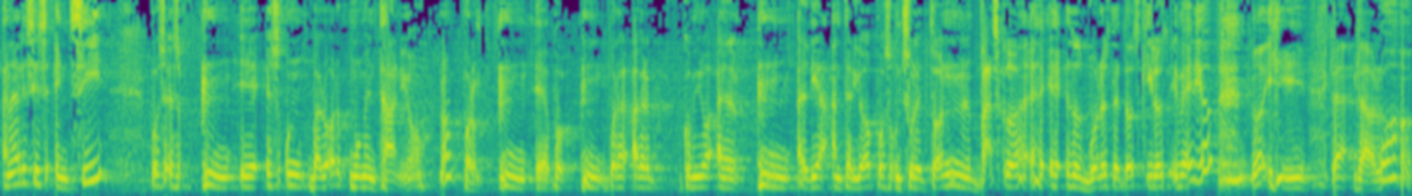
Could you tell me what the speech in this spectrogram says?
análisis en sí pues es, eh, es un valor momentáneo, ¿no? Por, eh, por, haber comido al, al, día anterior pues un chuletón vasco, esos buenos de dos kilos y medio, ¿no? Y claro, lo,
